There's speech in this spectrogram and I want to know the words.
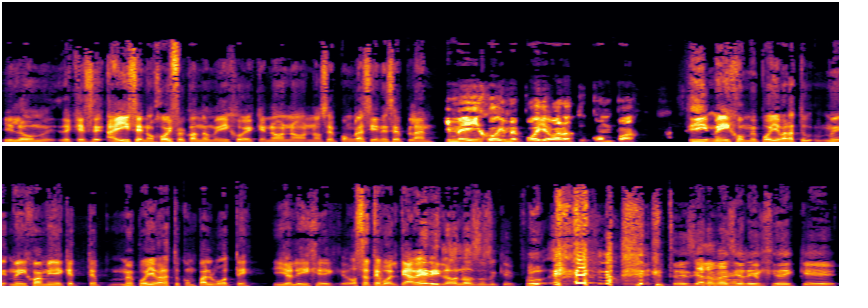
Y luego, de que se- ahí se enojó y fue cuando me dijo de que no, no, no se ponga así en ese plan. Y me dijo, y me puedo llevar a tu compa. Sí, me dijo, me puedo llevar a tu, me, me dijo a mí de que te, me puedo llevar a tu compa al bote. Y yo le dije, de que, o sea, te volteé a ver y luego los dos de que. No, Entonces ya nomás no, yo le dije de que,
